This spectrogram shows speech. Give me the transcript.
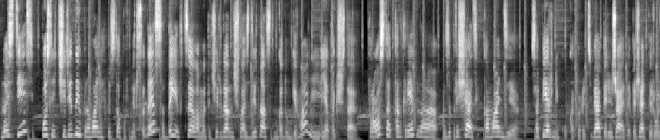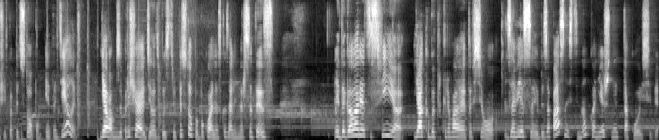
Но здесь, после череды провальных пидстопов Мерседеса, да и в целом эта череда началась в 2019 году в Германии, я так считаю, просто конкретно запрещать команде, сопернику, который тебя опережает, опережает в первую очередь по пидстопам, это делать, я вам запрещаю делать быстрые пидстопы, буквально сказали Мерседес, и договариваться с ФИА, якобы прикрывая это все завесой безопасности, ну, конечно, это такое себе.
